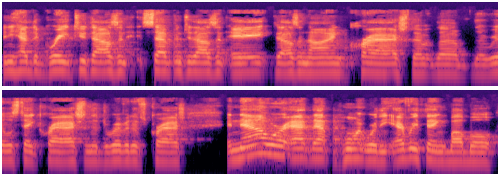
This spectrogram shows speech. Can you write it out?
Then you had the great 2007, 2008, 2009 crash, the, the, the real estate crash and the derivatives crash. And now we're at that point where the everything bubble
